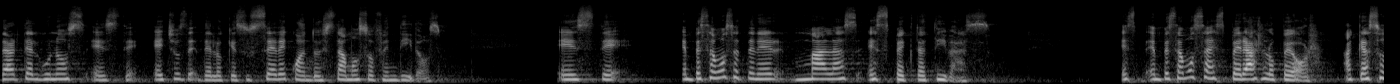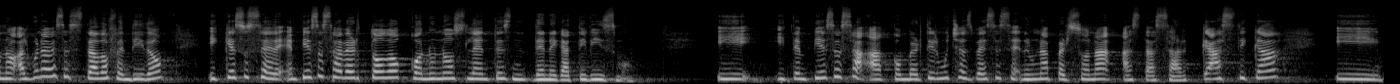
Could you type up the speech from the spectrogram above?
darte algunos este, hechos de, lo que sucede cuando estamos ofendidos. Este, empezamos a tener malas expectativas. empezamos a esperar lo peor. ¿Acaso no? ¿Alguna vez has estado ofendido? ¿Y qué sucede? Empiezas a ver todo con unos lentes de negativismo. Y, te empiezas a, convertir muchas veces en una persona hasta sarcástica y,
